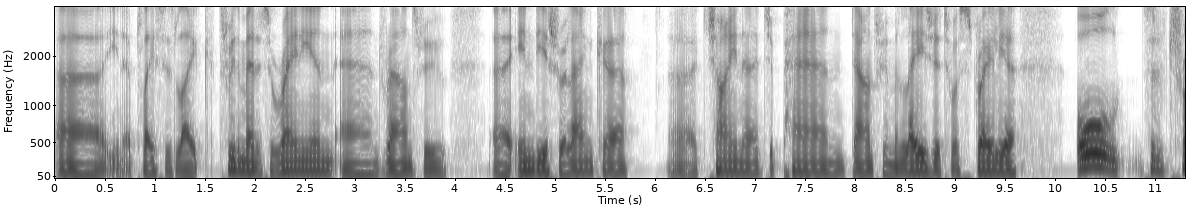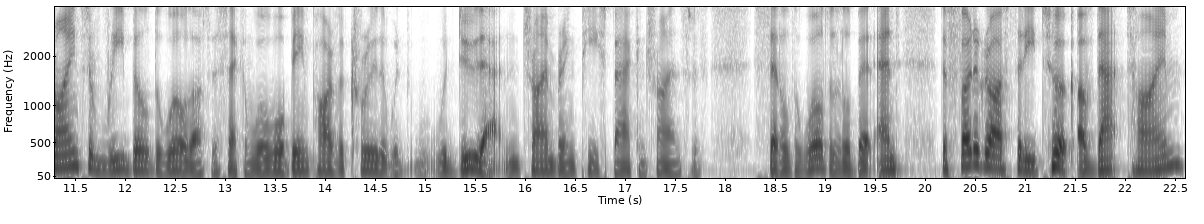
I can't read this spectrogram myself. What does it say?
uh, you know, places like through the Mediterranean and round through uh, India, Sri Lanka, uh, China, Japan, down through Malaysia to Australia all sort of trying to rebuild the world after the Second World War, being part of a crew that would would do that and try and bring peace back and try and sort of settle the world a little bit. And the photographs that he took of that time,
